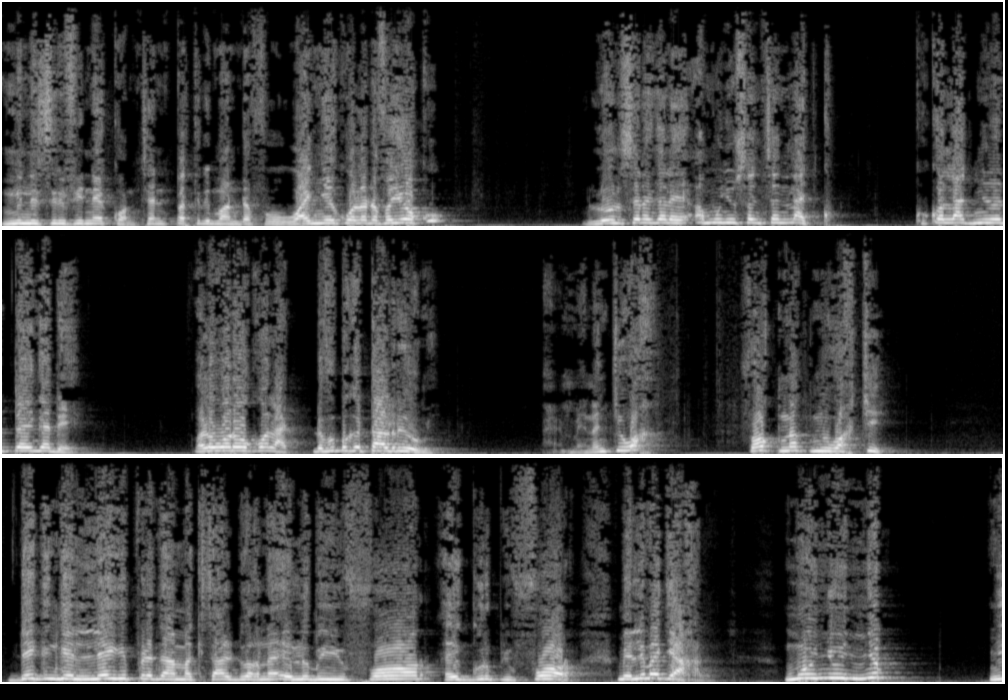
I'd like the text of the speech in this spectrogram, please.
ministre fi nekkoon seen patrimoine dafa wàññeeku wala dafa yokku. Loolu sénégalais amuñu sañ-sañ laaj ko ku ko laaj ñu tey nga dee. Wala waroo ko laaj. Dafa bëgg taal réew mi. Mais nañ ci wax. Foog nag ñu wax ci. Dégg ngeen léegi président Macky Sall di wax na ay lobby yu fort ay groupe yu fort. Mais li ma jaaxal ñu ñëpp ñu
